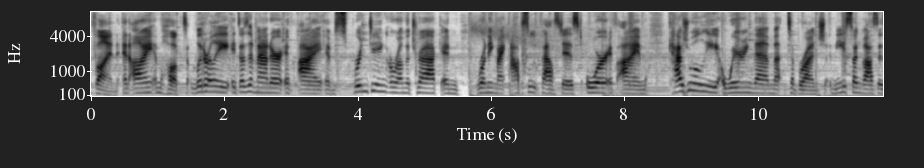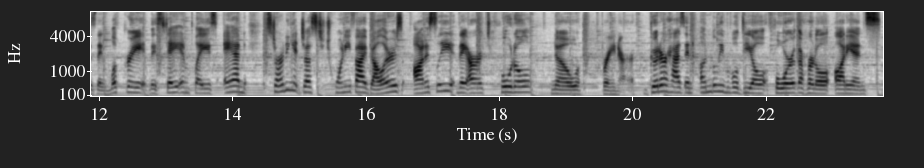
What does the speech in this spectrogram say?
fun. And I am hooked. Literally, it doesn't matter if I am sprinting around the track and running my absolute fastest or if I'm casually wearing them to brunch. These sunglasses, they look great, they stay in place, and starting at just $25, honestly, they are a total no brainer. Goodr has an unbelievable deal for the Hurdle audience.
